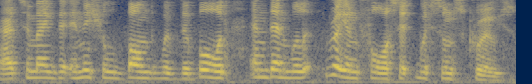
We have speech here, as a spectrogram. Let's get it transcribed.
uh, to make the initial bond with the board and then we'll reinforce it with some screws.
